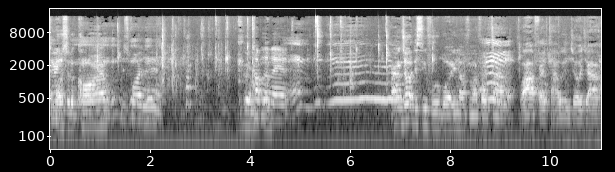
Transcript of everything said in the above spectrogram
three. most of the corn. It's four legs. Good Couple of legs. I enjoyed the seafood boy, you know, for my first time. Well, our first time, we enjoyed y'all.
